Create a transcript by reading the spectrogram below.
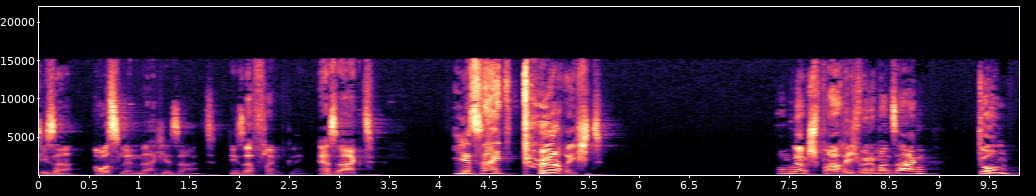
dieser Ausländer hier sagt, dieser Fremdling? Er sagt, ihr seid töricht. Umgangssprachlich würde man sagen, dumm.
